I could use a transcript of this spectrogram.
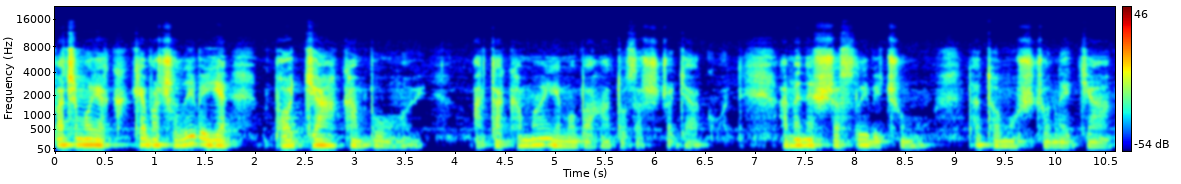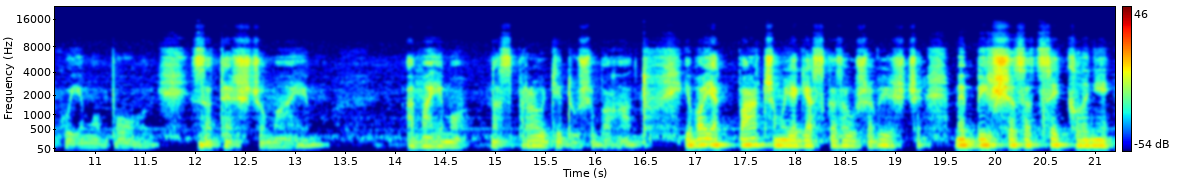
Бачимо, яке важливе є подяка Богові, а так маємо багато за що дякувати. А ми нещасливі чому? Та тому, що не дякуємо Богові за те, що маємо, а маємо насправді дуже багато. І як бачимо, як я сказав вже вище, ми більше зациклені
